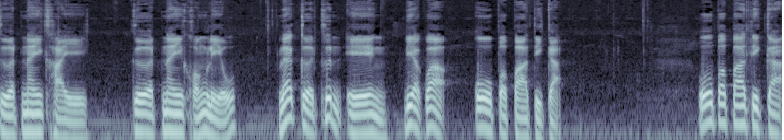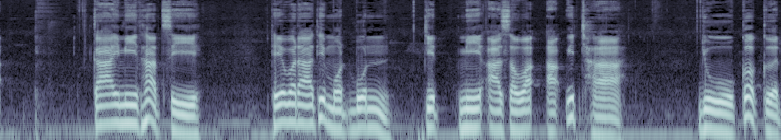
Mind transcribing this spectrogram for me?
เกิดในไข่ เกิดในของเหลว และเกิดขึ้นเองเรียกว่า โอปปาติกะ โอปปาติกะ กายมีธาตุสี่ เทวดาที่หมดบุญ จิตมีอาสวะอวิชชา อยู่ก็เกิด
